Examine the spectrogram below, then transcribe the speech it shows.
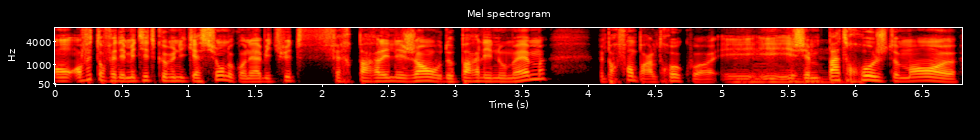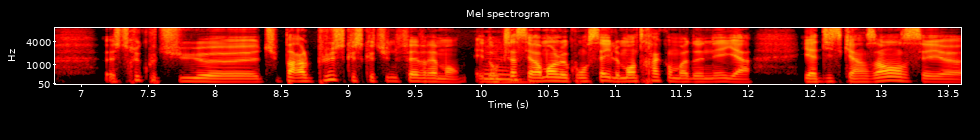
En, fait, on fait des métiers de communication, donc on est habitué de faire parler les gens ou de parler nous-mêmes, mais parfois on parle trop, quoi. Et, et- et j'aime pas trop justement euh, ce truc où tu, euh, tu parles plus que ce que tu ne fais vraiment. Et donc ça, c'est vraiment le conseil, le mantra qu'on m'a donné il y a, il y a 10-15 ans, c'est euh,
